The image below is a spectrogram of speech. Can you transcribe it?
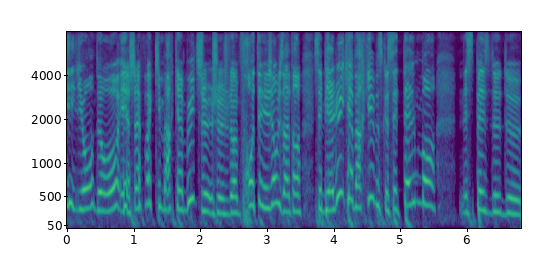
millions d'euros. Et à chaque fois qu'il marque un but, je, je- je dois me frotter les jambes. Je dis, attends, c'est bien lui qui a marqué parce que c'est tellement une espèce de, de,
